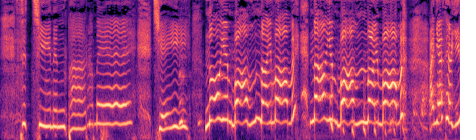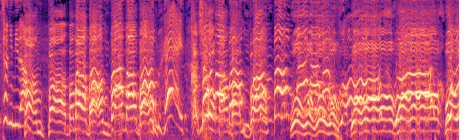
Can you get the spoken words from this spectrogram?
스치는 바람에 제이 너의 맘 나의 맘 나의 맘 나의 맘 안녕하세요 이선입니다 빰빠바바밤바바밤 헤이 같이 빠밤밤 워워워워워워워워워워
